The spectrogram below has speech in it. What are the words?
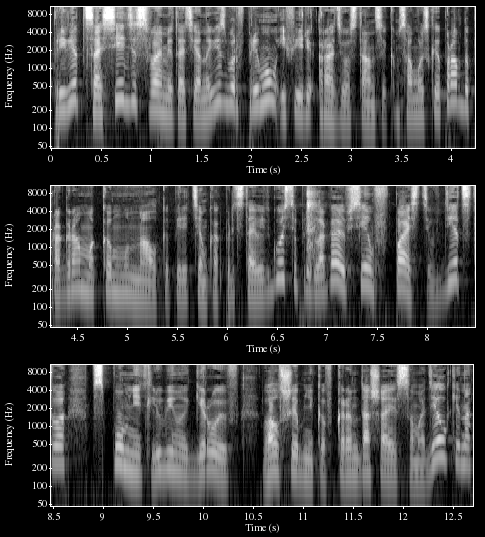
Привет, соседи! С вами Татьяна Висбор в прямом эфире радиостанции «Комсомольская правда» программа «Коммуналка». Перед тем, как представить гостя, предлагаю всем впасть в детство, вспомнить любимых героев, волшебников Карандаша и Самоделкина,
